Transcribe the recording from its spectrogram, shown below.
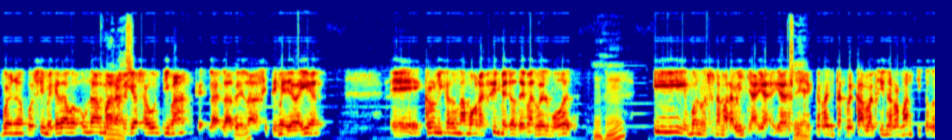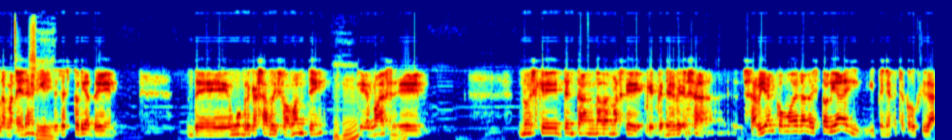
Bueno, pues sí, me queda una más. maravillosa última, que la, la de las siete y media de ayer, eh, Crónica de un amor efímero de Manuel Muguet. Y bueno, es una maravilla. Ya, ya Sí. dije que reinterpretaba el cine romántico de una manera. Sí. Y esta es la historia de, de un hombre casado y su amante, que además eh, no es que intentan nada más que, que tener esa. Sabían cómo era la historia y, y tenía fecha caducidad.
